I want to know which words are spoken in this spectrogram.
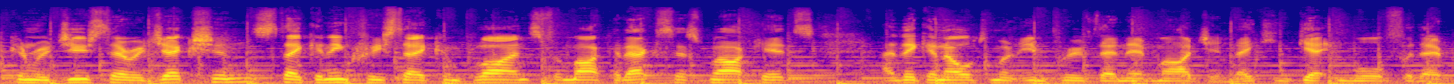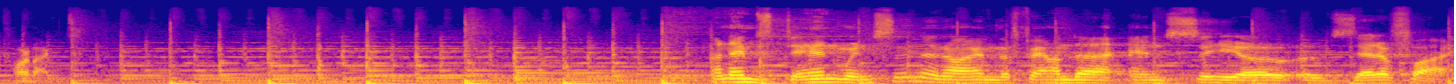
can reduce their rejections, they can increase their compliance for market access markets, and they can ultimately improve their net margin. They can get more for their product. My name is Dan Winson, and I am the founder and CEO of Zetifi.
